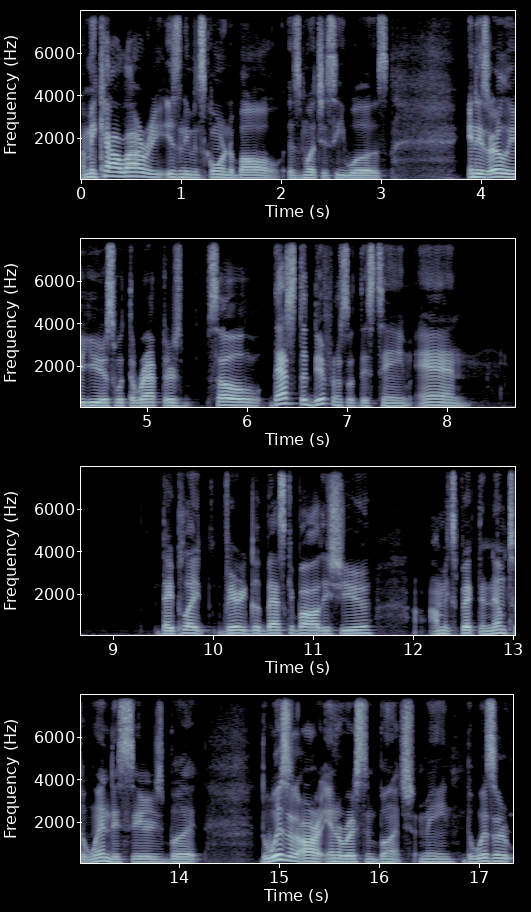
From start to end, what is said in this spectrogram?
I mean Kyle Lowry isn't even scoring the ball as much as he was in his earlier years with the Raptors. So that's the difference with this team. And they played very good basketball this year. I'm expecting them to win this series, but the Wizards are an interesting bunch. I mean, the Wizards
